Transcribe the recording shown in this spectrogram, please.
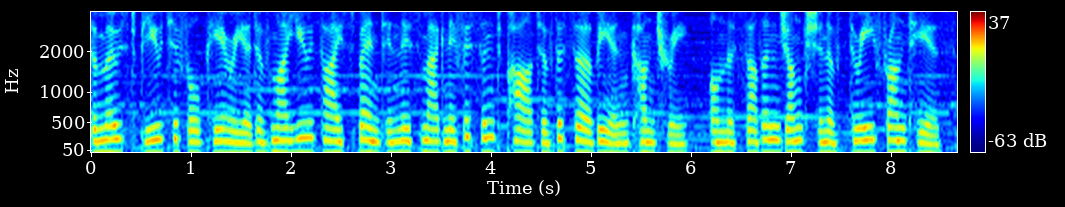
The most beautiful period of my youth I spent in this magnificent part of the Serbian country, on the southern junction of three frontiers.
